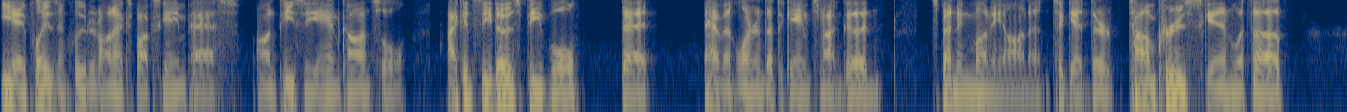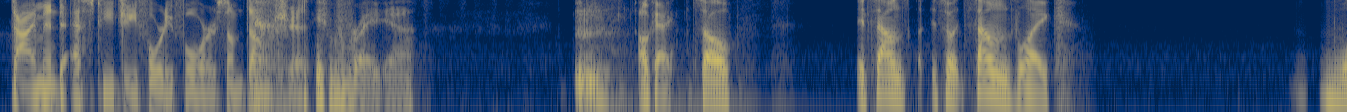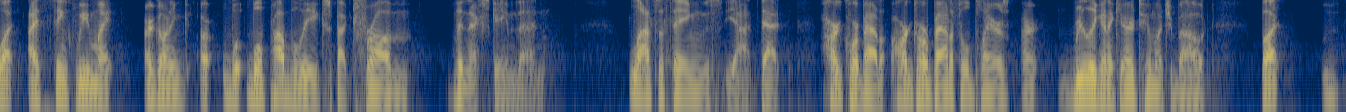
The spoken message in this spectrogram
EA plays included on Xbox Game Pass on PC and console. I could see those people that haven't learned that the game's not good spending money on it to get their Tom Cruise skin with a diamond STG 44 or some dumb shit. right, yeah. okay, so it sounds so it sounds like what I think we might are going to we'll probably expect from the next game then. Lots of things, yeah, that hardcore battle hardcore battlefield players aren't really going to care too much about, but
